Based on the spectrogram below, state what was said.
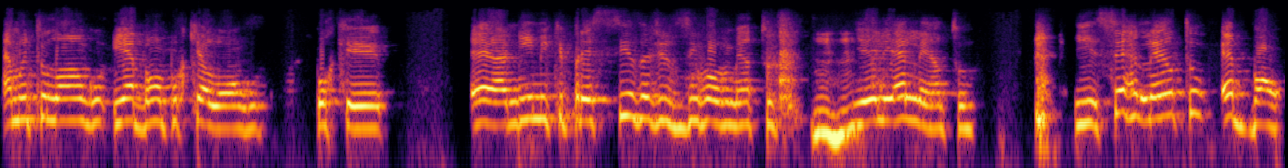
é muito longo e é bom porque é longo, porque é anime que precisa de desenvolvimento uhum. e ele é lento. E ser lento é bom.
